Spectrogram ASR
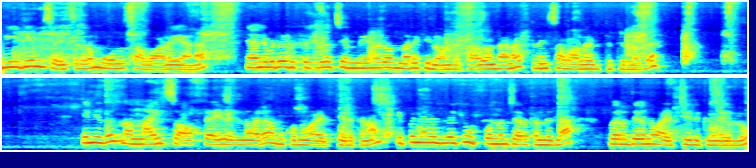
മീഡിയം സൈസിലുള്ള മൂന്ന് സവാളയാണ്. ഞാനിവിടെ എടുത്തിട്ടുള്ള ചെമ്മീൻ ഒരു ഒന്നര കിലോ ഉണ്ട് കേട്ടോ. അതുകൊണ്ടാണ് ഇത്രയും സവാള എടുത്തിട്ടുള്ളത്. ഇനി ഇത് നന്നായി സോഫ്റ്റായി വരുന്നവരെ നമുക്കൊന്ന് വഴറ്റിയെടുക്കണം. ഇപ്പം ഞാൻ ഇതിലേക്ക് ഉപ്പൊന്നും ചേർക്കുന്നില്ല. വെറുതെ ഒന്ന് വഴറ്റിയെടുക്കുന്നേ ഉള്ളൂ.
